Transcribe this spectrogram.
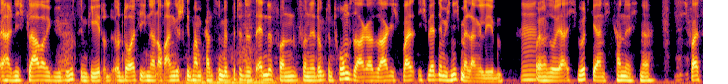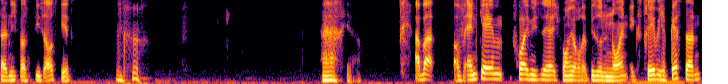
er halt nicht klar war, wie, wie gut es ihm geht und, und Leute ihn dann auch angeschrieben haben, kannst du mir bitte das Ende von, von der dunklen Thronsaga sagen? Ich weiß, ich werde nämlich nicht mehr lange leben. Mhm. Immer so, ja, ich würde gern, ich kann nicht, ne? Ich weiß halt nicht, was, wie es ausgeht. Ach ja. Aber auf Endgame freue ich mich sehr. Ich freue mich auch auf Episode 9 extrem. Ich habe gestern,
